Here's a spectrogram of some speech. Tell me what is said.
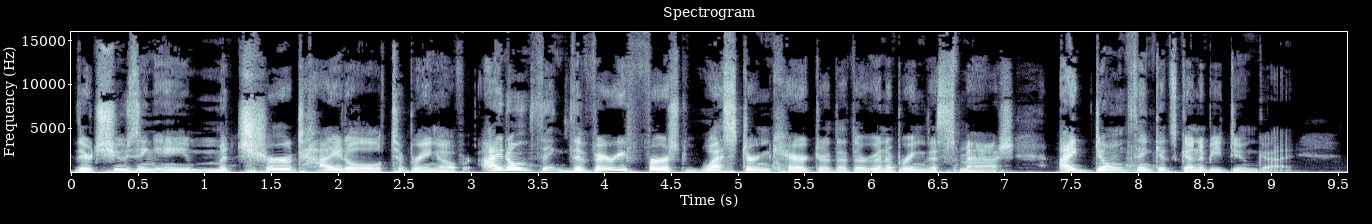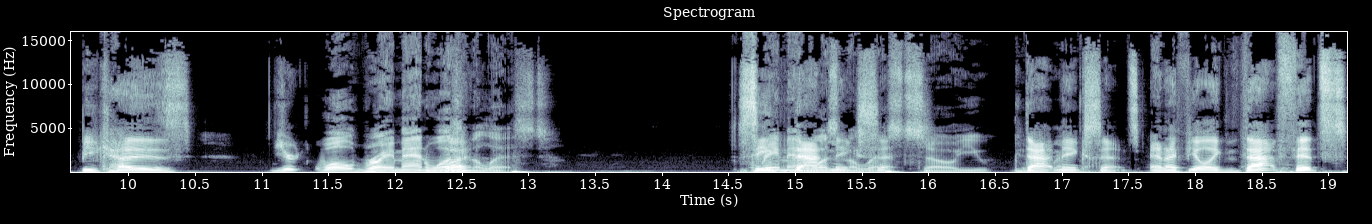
they're choosing a mature title to bring over. I don't think the very first Western character that they're going to bring to Smash, I don't think it's going to be Doom Guy because you're Well, Rayman was What? in the list. see Rayman that was in makes the sense. list, so you that write makes sense, and I feel like that fits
